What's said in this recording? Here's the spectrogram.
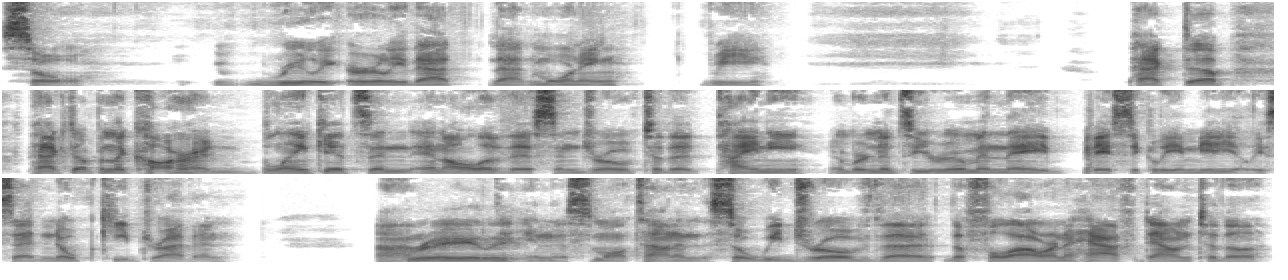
So really early that that morning we packed up packed up in the car and blankets and and all of this and drove to the tiny emergency room and they basically immediately said nope keep driving um, Really? in this small town and so we drove the the full hour and a half down to the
